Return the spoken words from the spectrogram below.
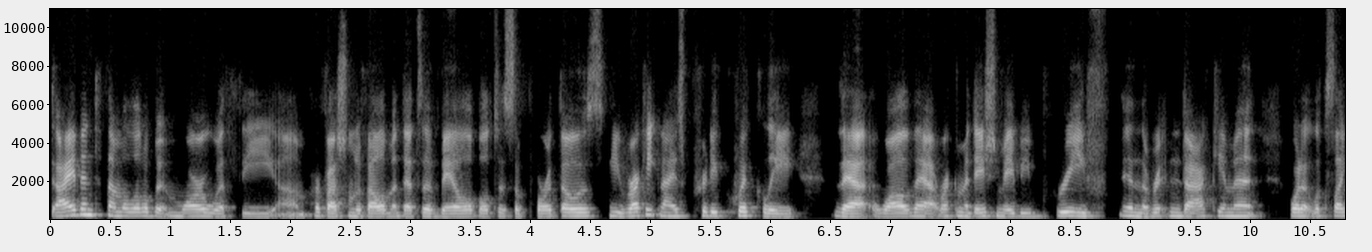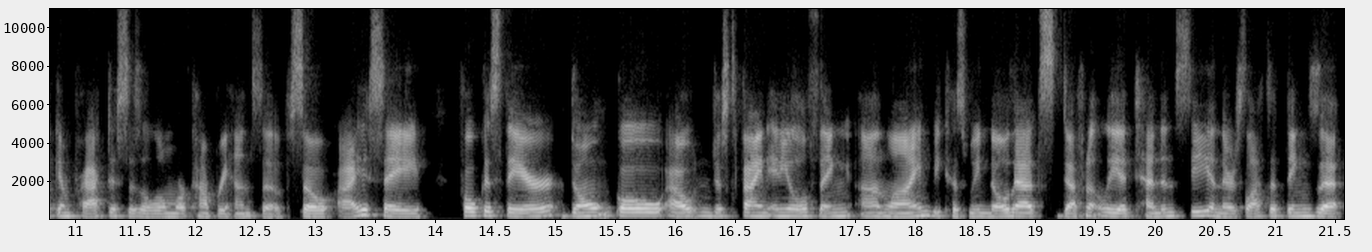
dive into them a little bit more with the um, professional development that's available to support those, you recognize pretty quickly that while that recommendation may be brief in the written document, what it looks like in practice is a little more comprehensive. So I say, focus there. Don't go out and just find any little thing online because we know that's definitely a tendency. And there's lots of things that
